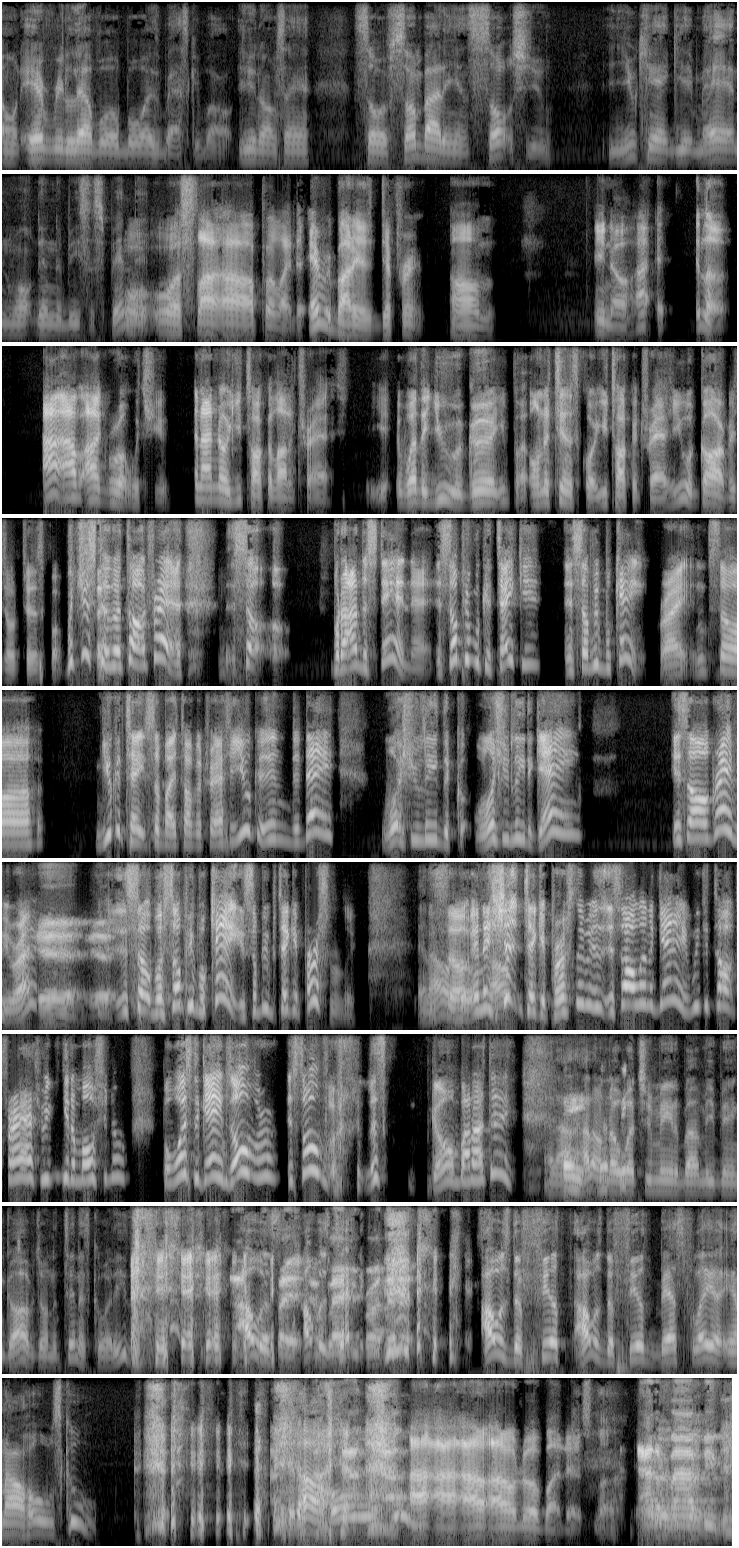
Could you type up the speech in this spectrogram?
on every level of boys basketball. You know what I'm saying? So if somebody insults you, you can't get mad and want them to be suspended. Well, well uh, I'll put it like that. Everybody is different. Um, you know, I, look, I, I I grew up with you, and I know you talk a lot of trash. Whether you were good, you put on the tennis court, you talking trash. You were garbage on tennis court, but you still gonna talk trash. So, but I understand that, and some people can take it, and some people can't, right? And so, uh, you could take somebody talking trash, and you could, in the day, once you leave the once you leave the game, it's all gravy, right? Yeah, yeah. So, but some people can't. Some people take it personally. And so, know, and they shouldn't take it personally. It's, it's, all in the game. We can talk trash. We can get emotional. But once the game's over, it's over. Let's go on about our day. And I, I don't know what you mean about me being garbage on the tennis court either. I was, I was, I was the fifth. I was the fifth best player in our whole school. I, I, I, I, don't know about this. Out of five people.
